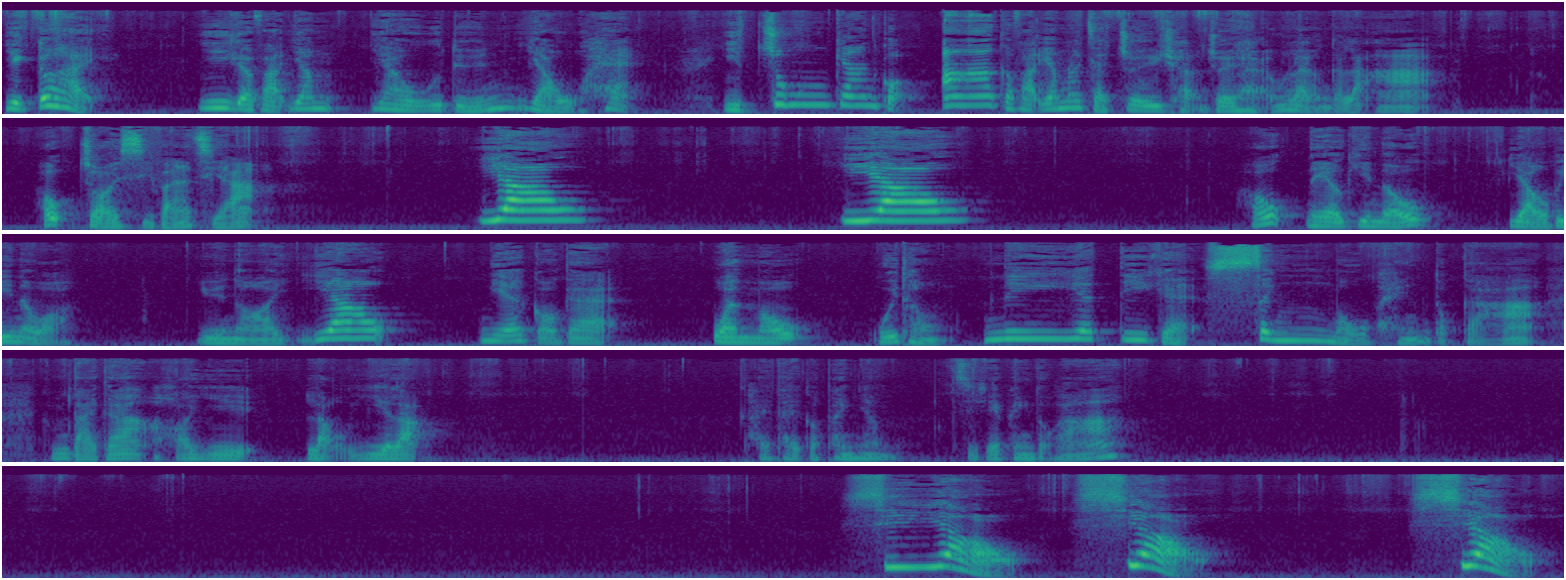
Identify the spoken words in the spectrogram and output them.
亦都係 E 嘅發音又短又輕，而中間個 R 嘅發音咧就係最長最響亮噶啦嚇。好，再示範一次啊！腰腰好，你又見到右邊啦喎，原來腰呢一個嘅韻母會同呢一啲嘅聲母拼讀噶嚇，咁大家可以留意啦，睇睇個拼音，自己拼讀下。西藥笑笑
